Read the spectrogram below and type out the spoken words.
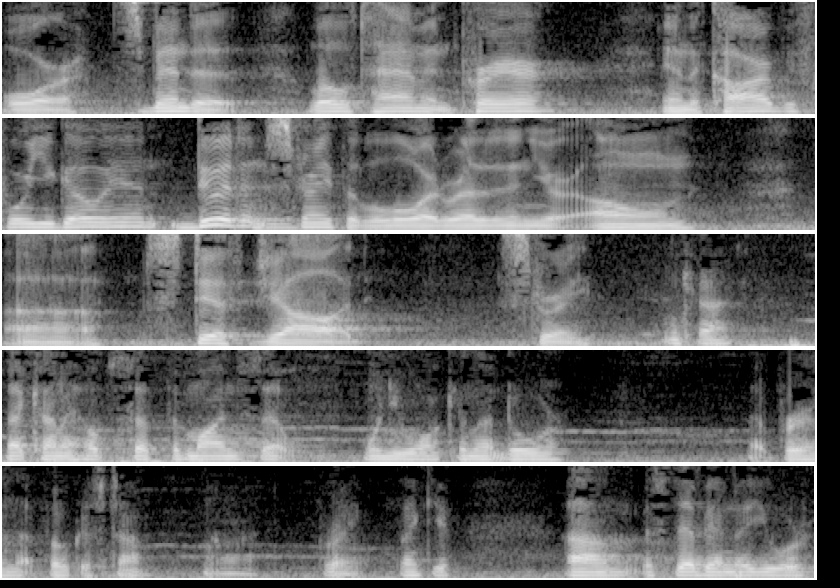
or spend a little time in prayer in the car before you go in, do it in the strength of the Lord rather than your own uh, stiff-jawed strength. Okay. That kind of helps set the mindset when you walk in that door, that prayer and that focus time. All right. Great. Thank you. Um, Miss Debbie, I know you were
